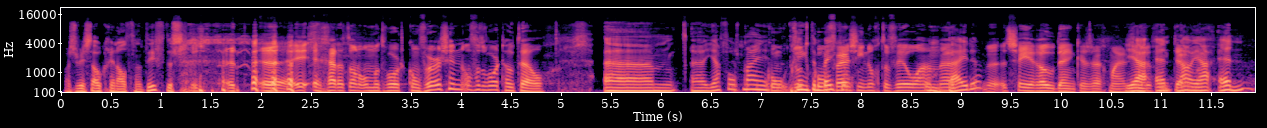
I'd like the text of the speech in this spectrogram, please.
Maar ze wisten ook geen alternatief. Dus Dus het, eh, gaat het dan om het woord conversion of het woord hotel? ehm, eh, ja, volgens mij Con ging het een conversie nog te veel aan beide. het CRO denken, zeg maar. Ja, en, nou ja, en,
